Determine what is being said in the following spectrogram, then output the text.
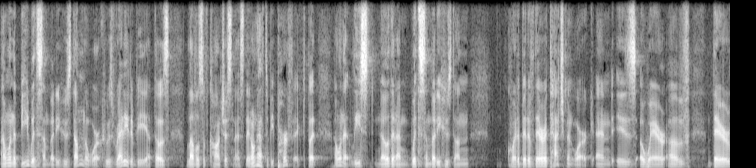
I want to be with somebody who's done the work, who's ready to be at those levels of consciousness. They don't have to be perfect, but I want to at least know that I'm with somebody who's done quite a bit of their attachment work and is aware of their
